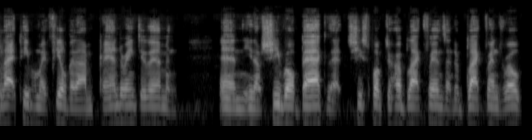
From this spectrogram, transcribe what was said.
black people may feel that i'm pandering to them. And and you know she wrote back that she spoke to her black friends and the black friends wrote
